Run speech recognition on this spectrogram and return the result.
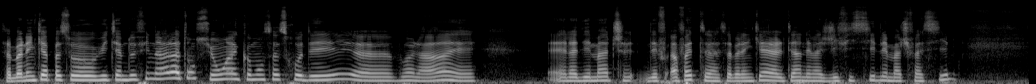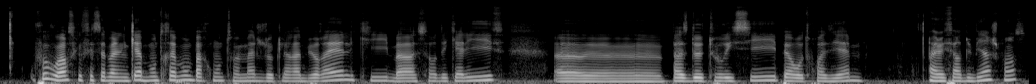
Sabalenka passe au huitième de finale. Attention, elle commence à se roder. Euh, voilà. Et, elle a des matchs. en fait, Sabalenka, elle alterne les matchs difficiles, les matchs faciles. Il faut voir ce que fait Sabalenka. Bon, très bon par contre, match de Clara Burel qui bah, sort des qualifs, euh, passe deux tours ici, perd au troisième à lui faire du bien, je pense,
